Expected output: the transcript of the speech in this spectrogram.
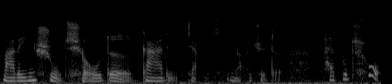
马铃薯球的咖喱这样子，那我觉得还不错。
